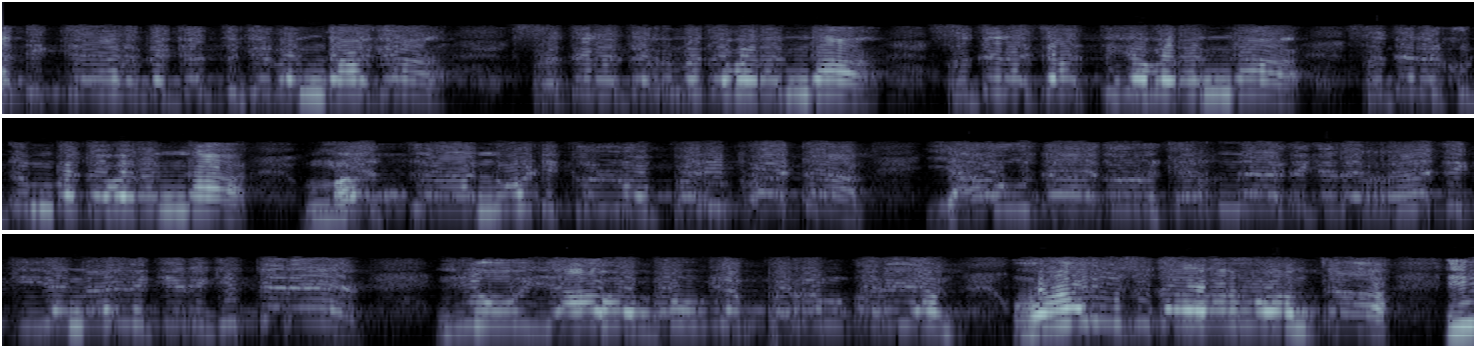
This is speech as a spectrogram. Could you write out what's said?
ಅಧಿಕಾರದ ಗದ್ದುಗೆ ಬಂದಾಗ ಸ್ವತನ ಧರ್ಮದವರನ್ನ ಸ್ವತನ ಜಾತಿಯವರನ್ನ ಸ್ವತನ ಕುಟುಂಬದವರನ್ನ ಮಾತ್ರ ನೋಡಿಕೊಳ್ಳುವ ಪರಿಪಾಠ ಯಾವುದಾದರೂ ಕರ್ನಾಟಕದ ರಾಜಕೀಯ ನಾಯಕರಿಗಿದ್ದರೆ ನೀವು ಯಾವ ಭವ್ಯ ಪರಂಪರೆಯ ವಾರಿಸುದಾರರು ಅಂತ ಈ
